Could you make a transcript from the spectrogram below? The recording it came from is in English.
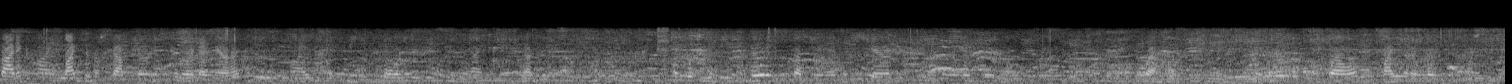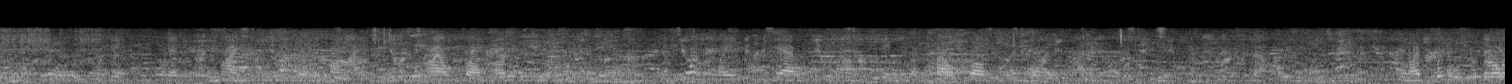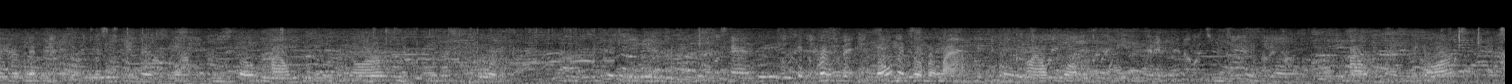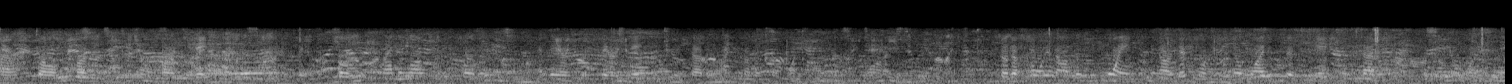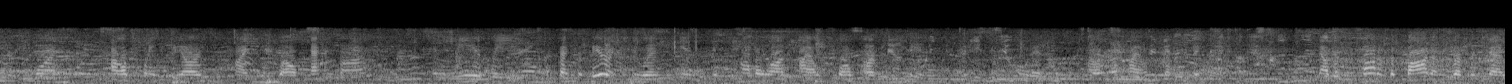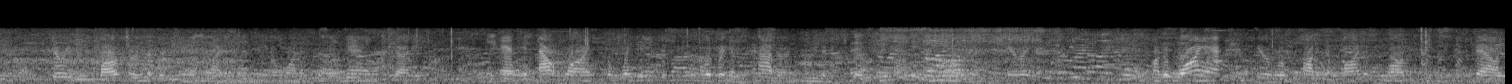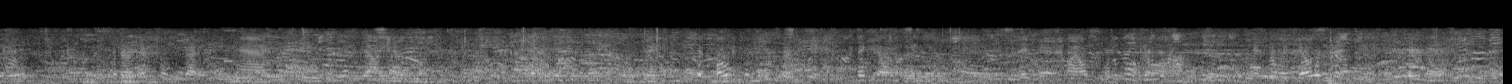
Cytokine like the receptor is photodynamic by CD40 CD19 of which the CD40 receptor is shared between the well. 12 by the IL-12 Importantly, we have IL-12 and I believe you earlier that this association so IL-12 and 40. And in terms of the genomic overlap between IL-12 IL-23R and IL-12 are, are shaped both homolog to each other and they are to each other on 1 So hone in on this point, in our initial genome-wide association study, one IL-23R is tied 12 exons, immediately the bearer to it is the homolog IL-12-RBC, which is component uh, of IL-26. Now, the plot on the bottom represents series of markers that were in the genome-wide study, and it outlines the linkages delivering a pattern in the area. On the y-axis here, we're plotting the minus log value. In our initial study, we had that most of the association signals changed within IL-24 and really no association signals in IL-24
